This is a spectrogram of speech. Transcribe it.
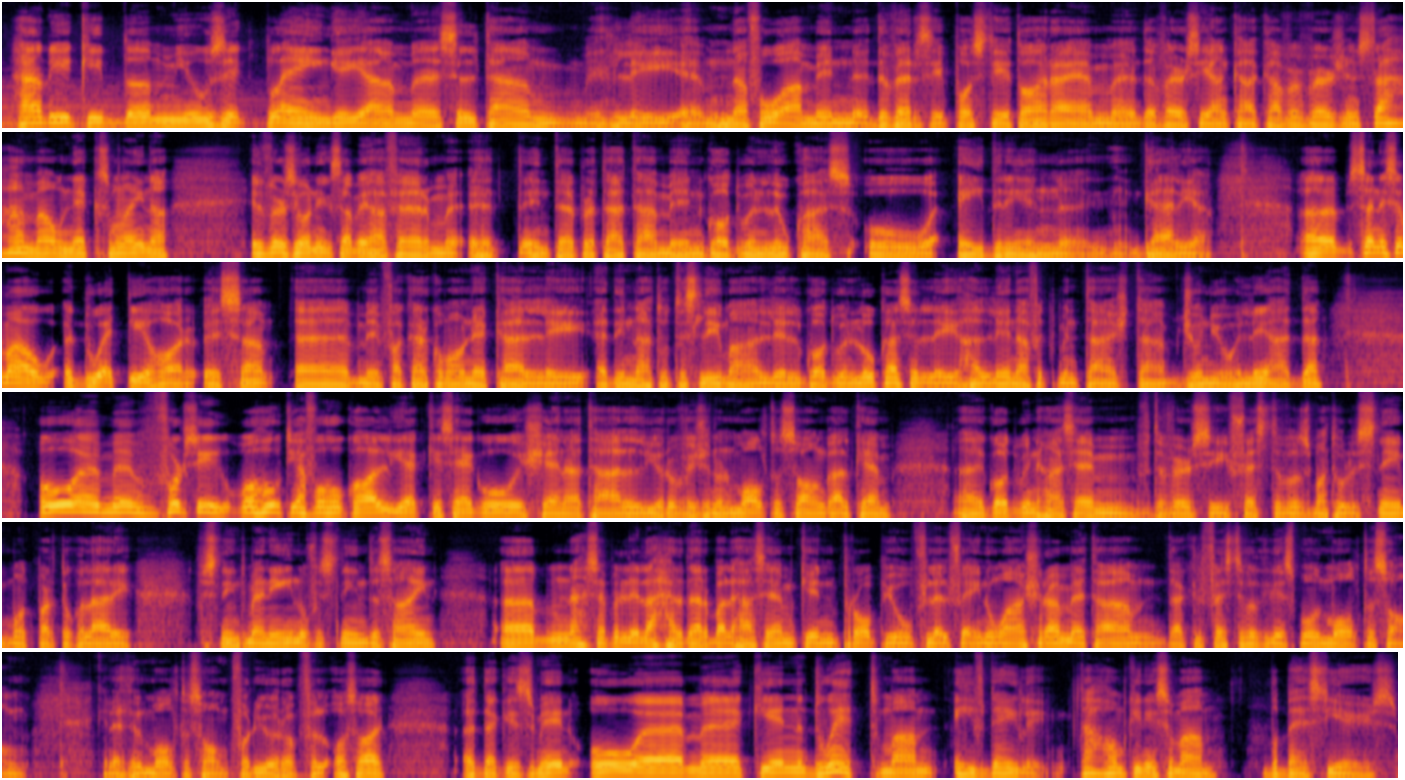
How do you keep the music playing hija eh, silta eh, li eh, nafuha minn diversi postijiet oħra hemm diversi anka cover versions tagħha ma hawnhekk smajna il-verżjoni sabiħa ferm interpretata minn Godwin Lucas u Adrian Gallia. Eh, se nisimaw duetti ieħor issa eh, minn fakarkom hawnhekk li qegħdin nagħtu tislima lil Godwin Lucas li ħallina fit-18 ta' Ġunju li għadda. U forsi uħut jafuħu ukoll jekk isegwu xena tal-Eurovision il Malta Song għalkemm eh, Godwin ħasem f'diversi festivals matul is-snin mod partikolari fis-snin 80 u fis-snin design. Eh, naħseb li l-aħħar darba li ħasem kien propju fl-2010 meta dak il-festival kien jismu l-Malta Song. Kienet il-Malta Song for Europe fil-qosor eh, dak iż-żmien u kien duett ma' Eve Daly. Taħħom kien jisimha The Best Years.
